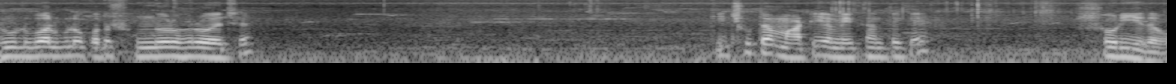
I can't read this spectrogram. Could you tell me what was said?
রুট বলগুলো কত সুন্দরভাবে রয়েছে। কিছুটা মাটি আমি এখান থেকে সরিয়ে দেব।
